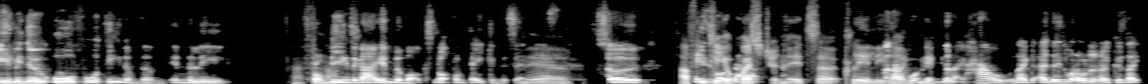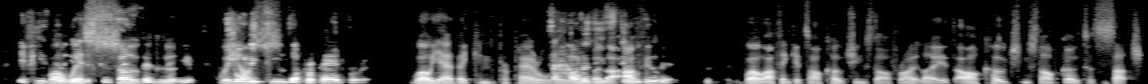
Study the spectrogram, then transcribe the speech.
He's been doing all 14 of them in the league That's from being the guy in the box, not from taking the set. Yeah. So, I think to your that. question, it's uh, clearly but like, like, what, Nick. but like how? Like, uh, this is what I want to know because, like, if he's Well, doing we're this so consistently, We surely s- teams are prepared for it. well, yeah, they can prepare all So day how long, does but he like, I still think, do it? well, I think it's our coaching staff, right? Like, it's our coaching staff go to such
